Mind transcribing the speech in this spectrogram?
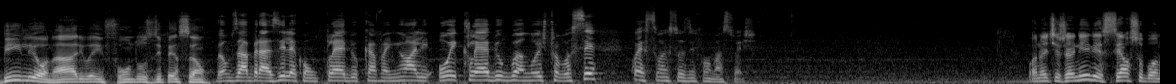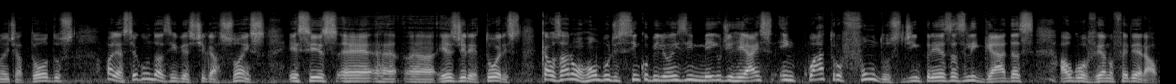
bilionário em fundos de pensão. Vamos a Brasília com o Clébio Cavagnoli. Oi, Clébio, boa noite para você. Quais são as suas informações? Boa noite, Janine. Celso, boa noite a todos. Olha, segundo as investigações, esses é, é, é ex-diretores causaram um rombo de 5 bilhões e meio de reais em quatro fundos de empresas ligadas ao governo federal.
